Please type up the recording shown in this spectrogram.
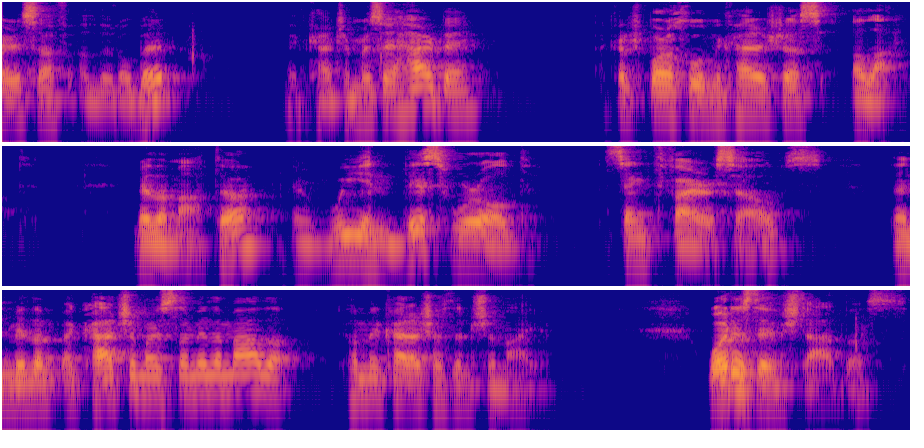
yourself a little bit. Mekadosh Baruch Hu us a lot. If we in this world sanctify ourselves, then mekadosh milamala, hu mekadosh us in Shemaya. What is the hishtadlos?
